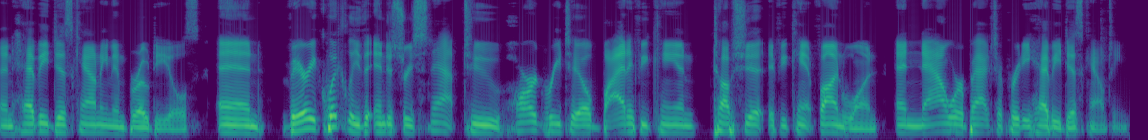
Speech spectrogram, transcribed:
and heavy discounting and bro deals and very quickly the industry snapped to hard retail buy it if you can tough shit if you can't find one and now we're back to pretty heavy discounting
